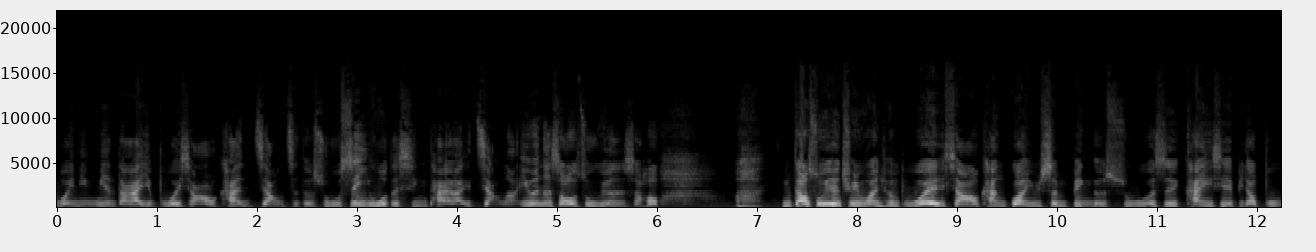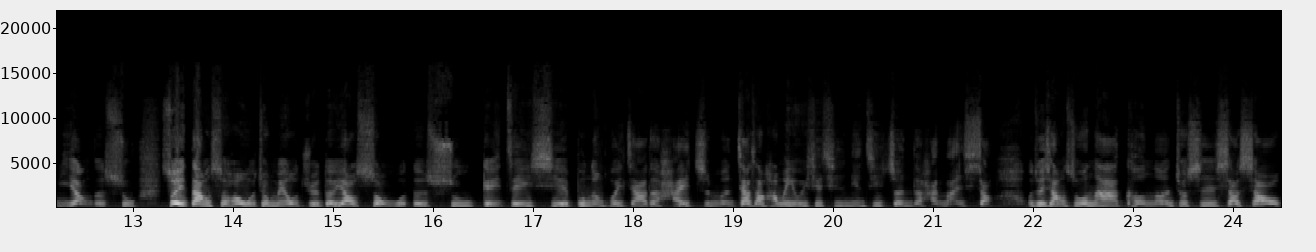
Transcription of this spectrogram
围里面，大概也不会想要看这样子的书。我是以我的心态来讲啦，因为那时候住院的时候。啊，你到书院去，你完全不会想要看关于生病的书，而是看一些比较不一样的书。所以当时候我就没有觉得要送我的书给这一些不能回家的孩子们，加上他们有一些其实年纪真的还蛮小，我就想说，那可能就是小小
